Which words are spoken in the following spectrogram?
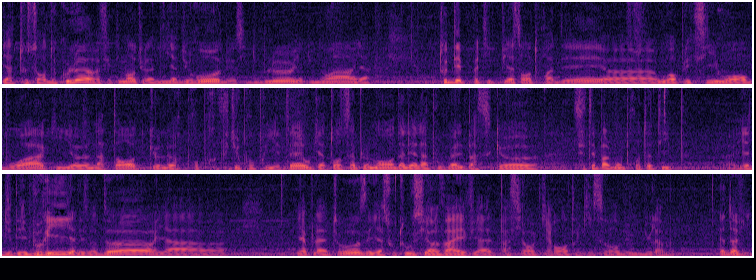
Il y a toutes sortes de couleurs. Effectivement, tu l'as dit, il y a du rose, mais aussi du bleu, il y a du noir, il y a toutes des petites pièces en 3D euh, ou en plexi ou en bois qui euh, n'attendent que leur propre, futur propriétaire ou qui attendent simplement d'aller à la poubelle parce que euh, c'était pas le bon prototype. Euh, Il y a du débris, il y a des odeurs, il y a, y plein de choses et il y a surtout aussi un va-et-vient de patients qui rentre et qui sort du, du lab. Il y a de la vie.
